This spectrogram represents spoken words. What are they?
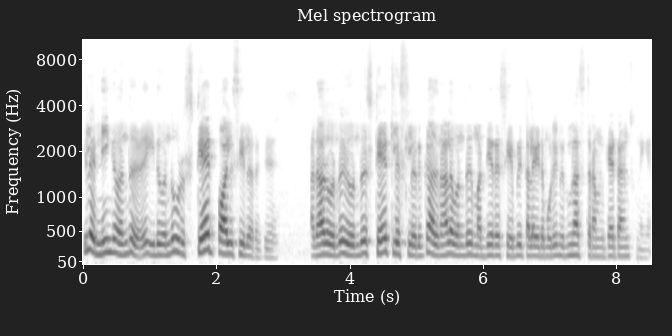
இல்லை நீங்கள் வந்து இது வந்து ஒரு ஸ்டேட் பாலிசியில் இருக்கு. அதாவது வந்து இது வந்து ஸ்டேட் லிஸ்ட்ல இருக்கு. அதனால வந்து மத்திய அரசு எப்படி தலையிட முடியும்? நிர்மலா சீதாராமன் கேட்டாங்கன்னு சொன்னீங்க.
